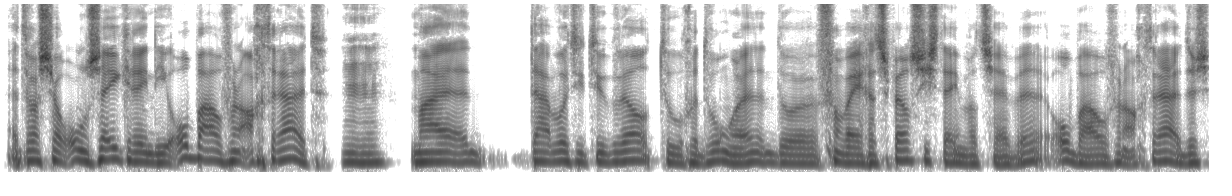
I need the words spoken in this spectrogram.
het was zo onzeker in die opbouw van achteruit. Mhm. Maar daar wordt hij natuurlijk wel toe gedwongen door, vanwege het spelsysteem wat ze hebben, opbouwen van achteruit. Dus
